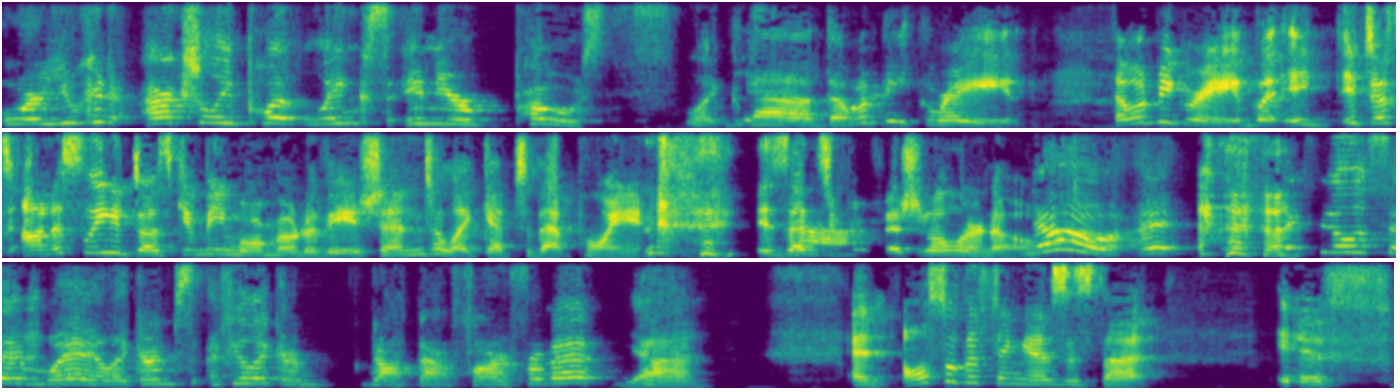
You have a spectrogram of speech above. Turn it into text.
or you could actually put links in your posts like yeah that would be great. That would be great. But it, it just honestly it does give me more motivation to like get to that point. Is that yeah. superficial or no? No I, I feel the same way. Like i'm i feel like i'm not that far from it yeah. but. and also the thing is is that if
